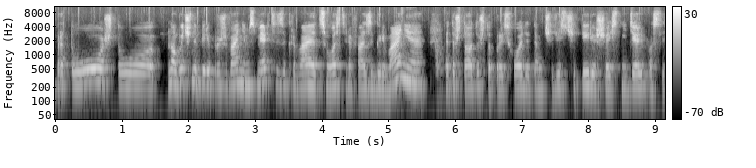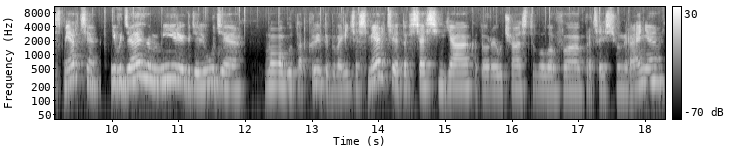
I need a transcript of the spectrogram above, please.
про то, что, ну, обычно перепроживанием смерти закрывается острая фаза горевания, это что-то, что происходит там через 4-6 недель после смерти, и в идеальном мире, где люди люди могут открыто говорить о смерти. Это вся семья, которая участвовала в процессе умирания.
